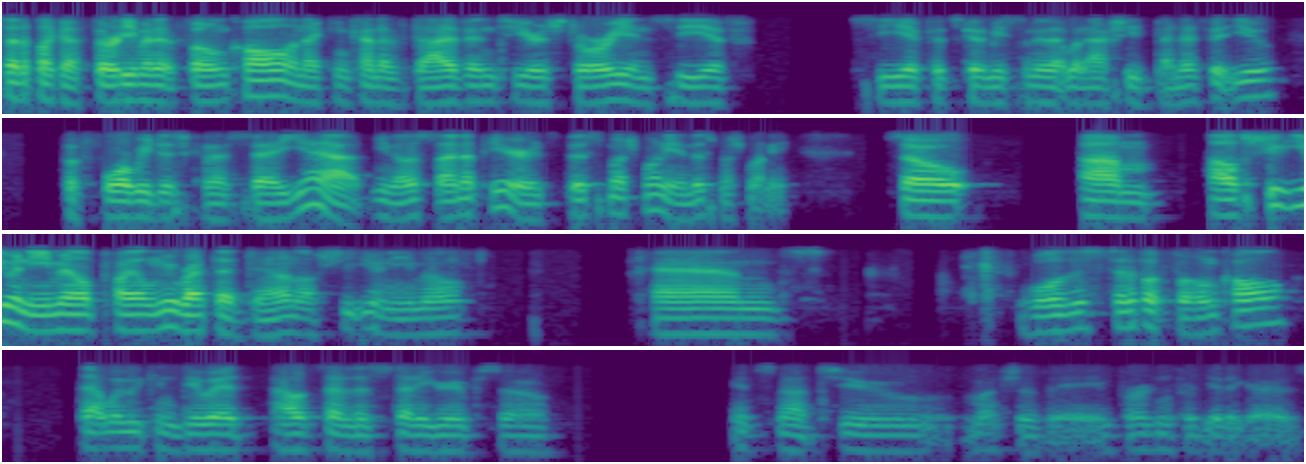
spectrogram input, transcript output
set up like a 30-minute phone call, and I can kind of dive into your story and see if see if it's going to be something that would actually benefit you. before we just kind of say, yeah, you know, sign up here. It's this much money and this much money. So um, I'll shoot you an email. Probably let me write that down. I'll shoot you an email, and we'll just set up a phone call. That way we can do it outside of the study group, so it's not too much of a burden for the other guys.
